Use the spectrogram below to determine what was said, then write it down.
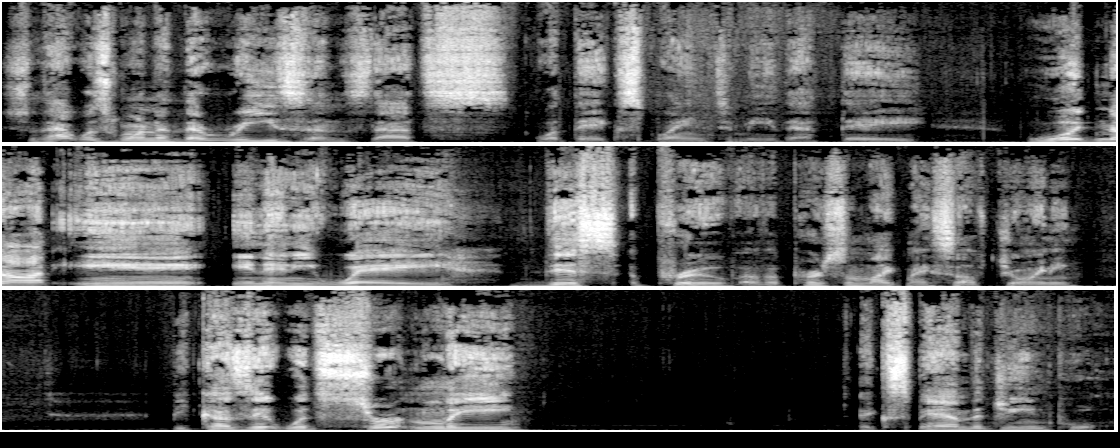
So that was one of the reasons. That's what they explained to me that they would not in, in any way disapprove of a person like myself joining because it would certainly expand the gene pool.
